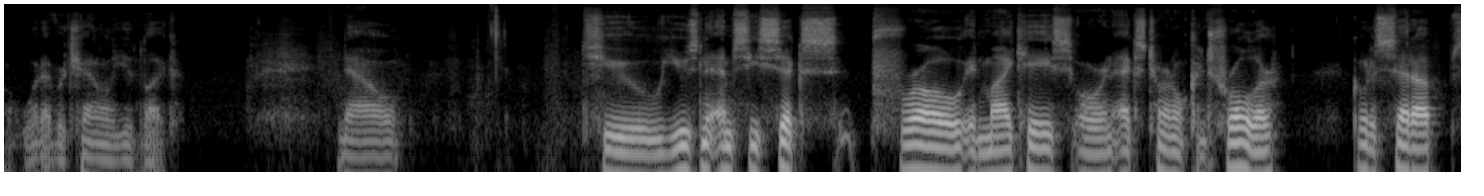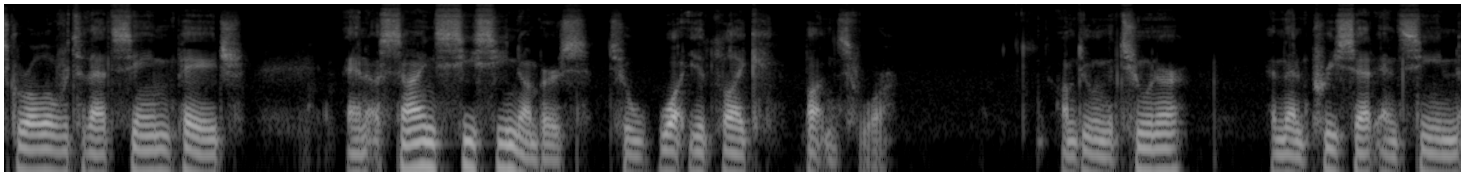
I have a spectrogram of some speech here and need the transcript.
or whatever channel you'd like. Now, to use an MC6 Pro in my case, or an external controller, go to Setup, scroll over to that same page, and assign CC numbers to what you'd like buttons for. I'm doing the tuner, and then preset and scene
